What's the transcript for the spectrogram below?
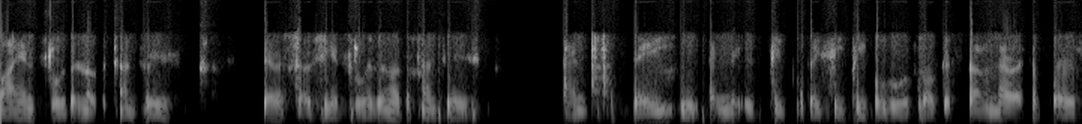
clients live in other countries. Their associates live in other countries. And they and the people they see people who are focused on America first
